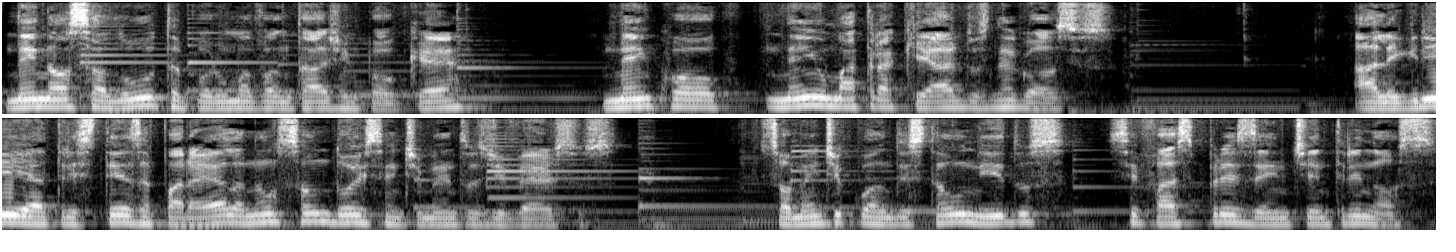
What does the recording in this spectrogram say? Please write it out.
nem nossa luta por uma vantagem qualquer nem, qual, nem o matraquear dos negócios. A alegria e a tristeza para ela não são dois sentimentos diversos. Somente quando estão unidos se faz presente entre nós.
